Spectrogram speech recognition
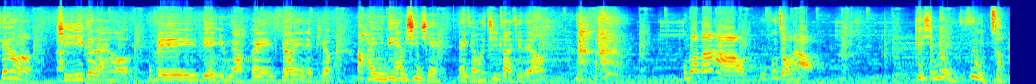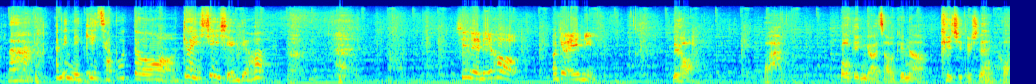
这吼是一个来吼买连音乐会表演的票啊，欢迎你和信贤来给我指教一下哦。吴妈妈好，吴副总好。叫什么吴副总啦？啊，你年纪差不多哦，叫伊信贤就好。信贤你好，我叫 Amy。你好，哇，保健界查某囡仔气质就是这样好。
